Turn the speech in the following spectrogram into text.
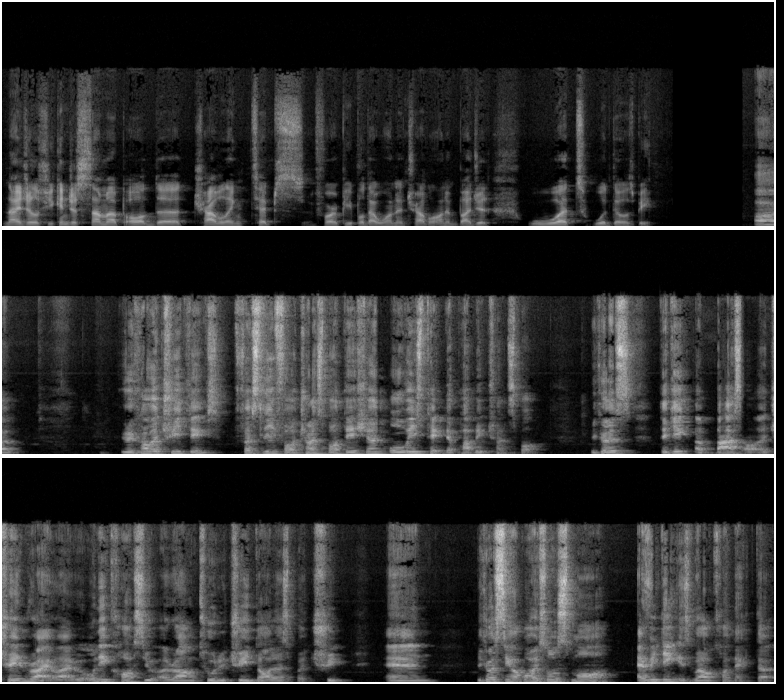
Nigel, if you can just sum up all the traveling tips for people that want to travel on a budget, what would those be? Uh, we cover three things. Firstly, for transportation, always take the public transport because taking a bus or a train ride right will only cost you around two to three dollars per trip, and because Singapore is so small, everything is well connected.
